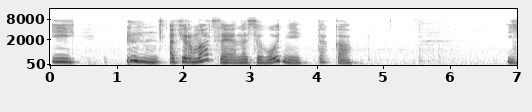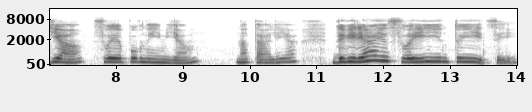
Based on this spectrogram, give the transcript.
І афірмація на сьогодні така. Я, своє повне ім'я, Наталія, довіряю своїй інтуїції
